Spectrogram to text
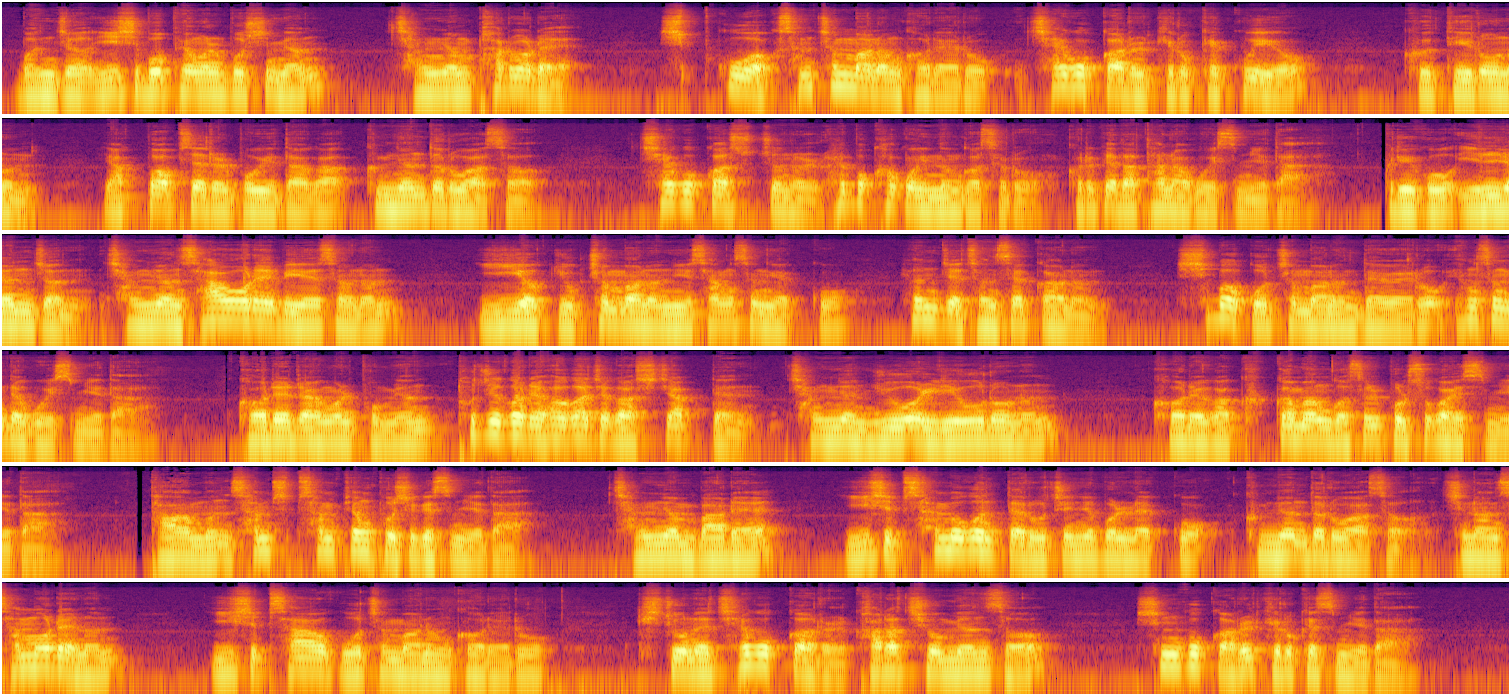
먼저 25평을 보시면 작년 8월에 19억 3천만 원 거래로 최고가를 기록했고요. 그 뒤로는 약보합세를 보이다가 금년 들어와서 최고가 수준을 회복하고 있는 것으로 그렇게 나타나고 있습니다. 그리고 1년 전 작년 4월에 비해서는 2억 6천만 원이 상승했고 현재 전세가는 10억 5천만 원 대외로 형성되고 있습니다. 거래량을 보면 토지거래 허가제가 시작된 작년 6월 이후로는 거래가 급감한 것을 볼 수가 있습니다. 다음은 33평 보시겠습니다. 작년 말에 23억 원대로 진입을 했고 금년 들어와서 지난 3월에는 24억 5천만 원 거래로 기존의 최고가를 갈아치우면서 신고가를 기록했습니다.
